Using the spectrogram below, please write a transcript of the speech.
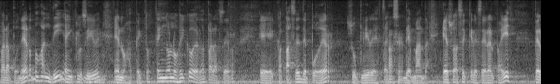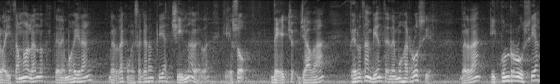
para ponernos al día, inclusive en los aspectos tecnológicos, ¿verdad? Para ser eh, capaces de poder suplir esta demanda. Eso hace crecer al país. Pero ahí estamos hablando, tenemos a Irán, ¿verdad? Con esa garantía, China, ¿verdad? Que eso, de hecho, ya va, pero también tenemos a Rusia, ¿verdad? Y con Rusia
